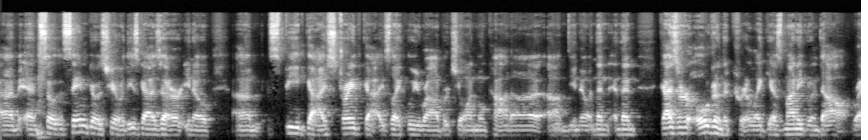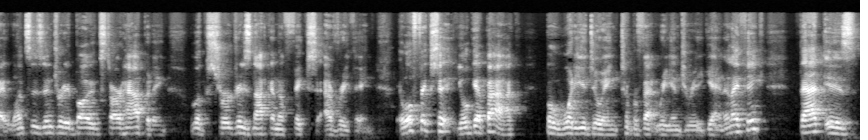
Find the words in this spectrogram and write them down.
Um, and so the same goes here with these guys that are you know um, speed guys strength guys like Luis Roberts Yoan Moncada um, you know and then and then guys that are older in their career like Yasmani Grandal right? Once his injury bugs start happening look, surgery is not going to fix everything. It will fix it. You'll get back. But what are you doing to prevent re injury again? And I think that is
